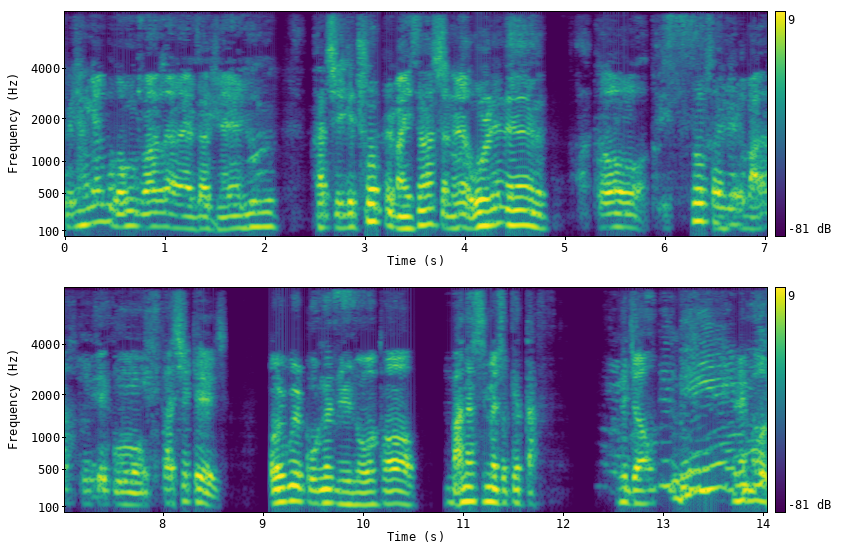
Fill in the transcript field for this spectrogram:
그 작년도 너무 좋아하잖아요, 사실. 같이 이렇게 추억을 많이 쌓았잖아요. 올해는 더 수업 살기가 많았으면 좋겠고, 같이 이렇게 얼굴 보는 일도 더 많았으면 좋겠다. 그죠? 그리고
